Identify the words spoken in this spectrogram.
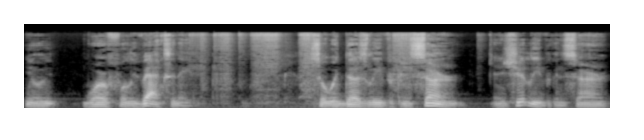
you know were fully vaccinated. So it does leave a concern, and it should leave a concern.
